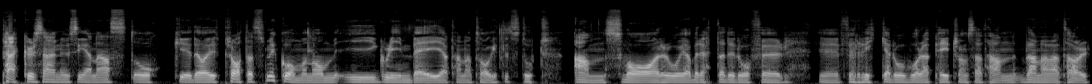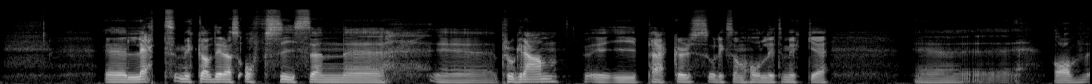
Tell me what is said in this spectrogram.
Packers här nu senast och eh, det har ju pratats mycket om honom i Green Bay att han har tagit ett stort ansvar och jag berättade då för, eh, för Rickard och våra patrons att han bland annat har lett mycket av deras off-season program i Packers och liksom hållit mycket eh, av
